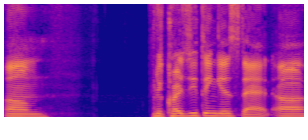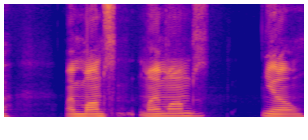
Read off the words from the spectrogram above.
um, the crazy thing is that uh, my mom's my mom's, you know,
